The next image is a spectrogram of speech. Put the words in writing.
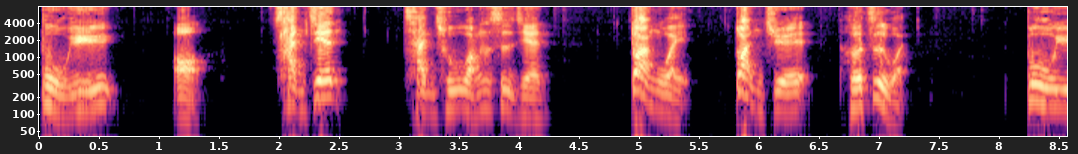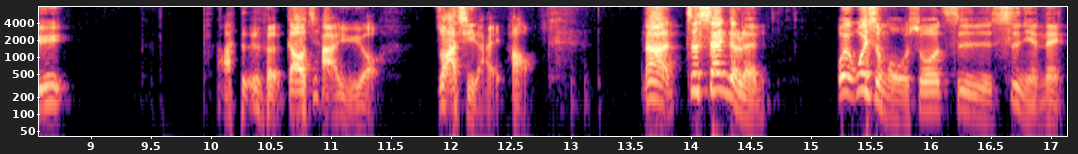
捕鱼哦，铲奸铲除王世坚，断尾断绝何志伟，捕鱼。把这个高嘉瑜哦抓起来，好，那这三个人为为什么我说是四年内？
